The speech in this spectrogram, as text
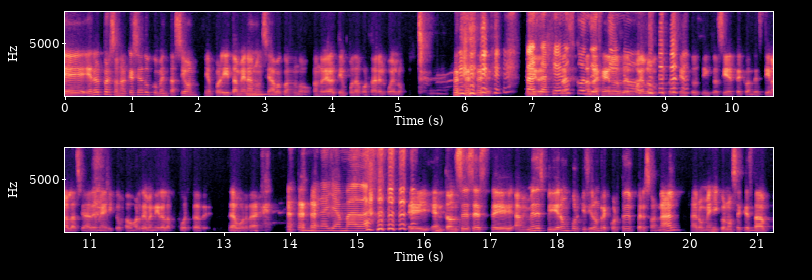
Eh, era el personal que hacía documentación y, y también mm. anunciaba cuando, cuando era el tiempo de abordar el vuelo. pasajeros de, con pasajeros destino. del vuelo 457 con destino a la Ciudad de México, favor de venir a la puerta de, de abordaje. Primera llamada. Hey, entonces, este, a mí me despidieron porque hicieron recorte de personal. Aeroméxico, no sé qué estaba,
